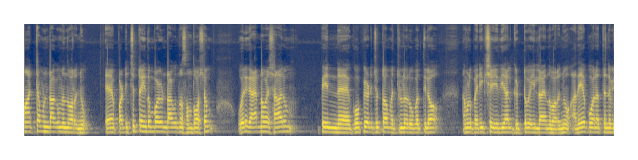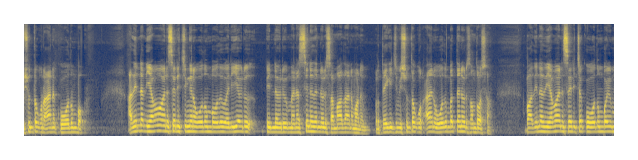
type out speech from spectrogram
മാറ്റം ഉണ്ടാകുമെന്ന് പറഞ്ഞു പഠിച്ചിട്ട് എഴുതുമ്പോഴുണ്ടാകുന്ന സന്തോഷം ഒരു കാരണവശാലും പിന്നെ കോപ്പി അടിച്ചിട്ടോ മറ്റുള്ള രൂപത്തിലോ നമ്മൾ പരീക്ഷ എഴുതിയാൽ കിട്ടുകയില്ല എന്ന് പറഞ്ഞു. അതേപോലെ തന്നെ വിശുദ്ധ ഖുർആാനൊക്കെ ഓതുമ്പോൾ അതിന്റെ നിയമം അനുസരിച്ച് ഇങ്ങനെ ഓതുമ്പോൾ അത് വലിയൊരു പിന്നെ ഒരു മനസ്സിന് തന്നെ ഒരു സമാധാനമാണ്. പ്രത്യേകിച്ച് വിശുദ്ധ ഖുർആൻ ഓതുമ്പോൾ തന്നെ ഒരു സന്തോഷം അപ്പോൾ അതിന്റെ നിയമം അനുസരിച്ചൊക്കെ ഓതുമ്പോഴും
